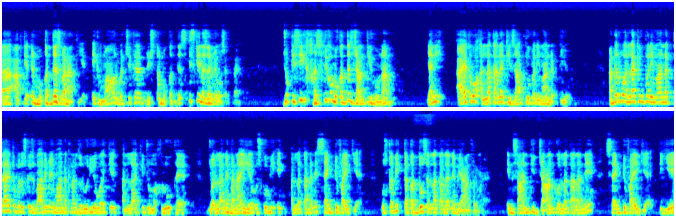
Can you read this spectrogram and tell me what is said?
आप कहते हैं मुकद्दस बनाती है एक माँ और बच्चे का रिश्ता मुकद्दस किसके नज़र में हो सकता है? जो किसी हस्ती को मुकद्दस जानती हो ना, यानी आया तो वो अल्लाह ताला की जात के ऊपर ईमान रखती हो। अगर वो अल्लाह के ऊपर ईमान रखता है तो फिर उसको इस बारे में ईमान रखना ज़रूरी होगा कि अल्लाह की जो मखलूक है, जो अल्लाह ने बनाई है, उसको भी एक अल्लाह ताला ने सेंटिफाई किया है। उसका भी तकद्दुस अल्लाह ताला ने बयान फरमाया इंसान की जान को अल्लाह ताला ने सेंटिफाई किया है कि ये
